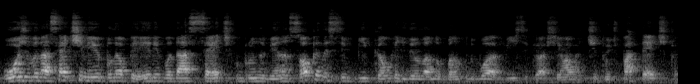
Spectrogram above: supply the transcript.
Hoje vou dar 7,5 pro Léo Pereira e vou dar 7 pro Bruno Viana só pelo esse bicão que ele deu lá no banco do Boa Vista, que eu achei uma atitude patética.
